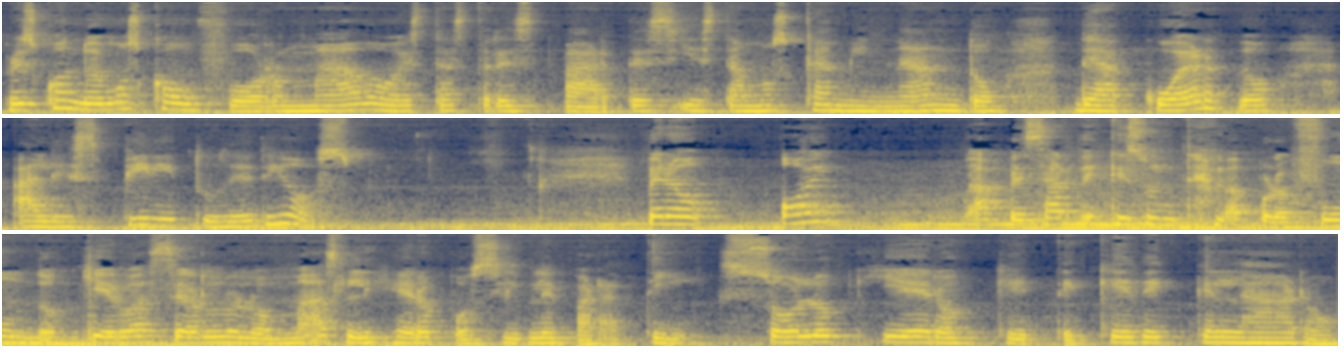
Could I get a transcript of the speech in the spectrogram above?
Pero es cuando hemos conformado estas tres partes y estamos caminando de acuerdo al Espíritu de Dios. Pero hoy a pesar de que es un tema profundo, quiero hacerlo lo más ligero posible para ti. Solo quiero que te quede claro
